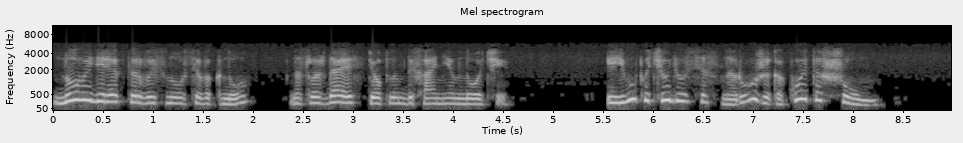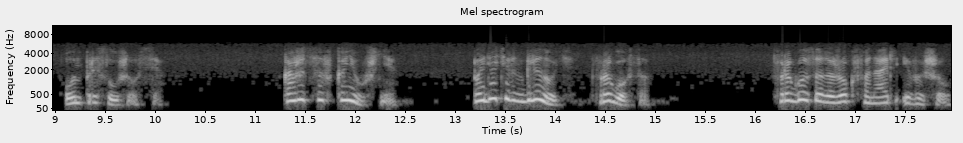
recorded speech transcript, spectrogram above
Новый директор высунулся в окно, наслаждаясь теплым дыханием ночи, и ему почудился снаружи какой-то шум. Он прислушался. «Кажется, в конюшне. Пойдите взглянуть, Фрагоса». Фрагоса зажег фонарь и вышел.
